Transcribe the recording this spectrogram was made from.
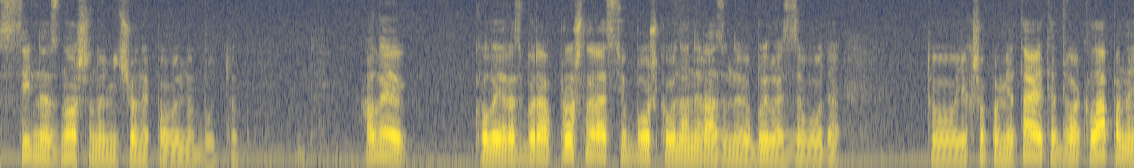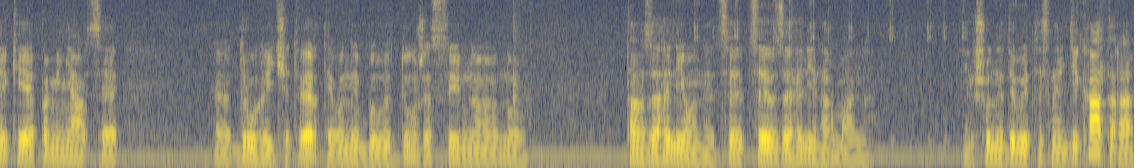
сильно зношено нічого не повинно бути тут. Але коли я розбирав прошлий раз цю бошку, вона ні разу не робилась з завода. То якщо пам'ятаєте, два клапани, які я поміняв, це другий і четвертий, вони були дуже сильно, ну, там взагалі вони, це, це взагалі нормально. Якщо не дивитись на індикатор, а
